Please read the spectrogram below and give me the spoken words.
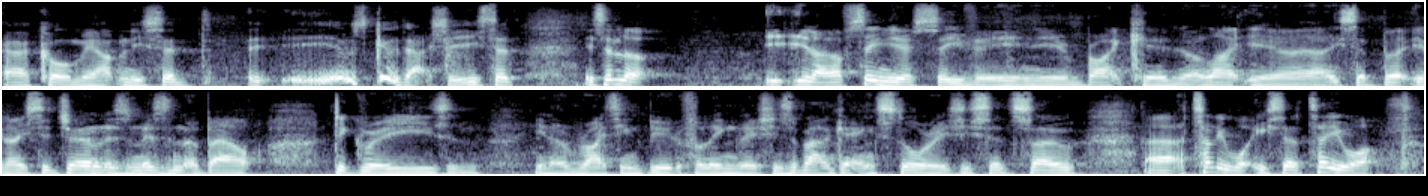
uh, called me up and he said it, was good actually. He said he said look. You know, I've seen your CV and you're a bright kid, and I like you. Uh, he said, but you know, he said journalism isn't about degrees and you know writing beautiful English. It's about getting stories. He said, so uh, I tell you what. He said, I tell you what.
